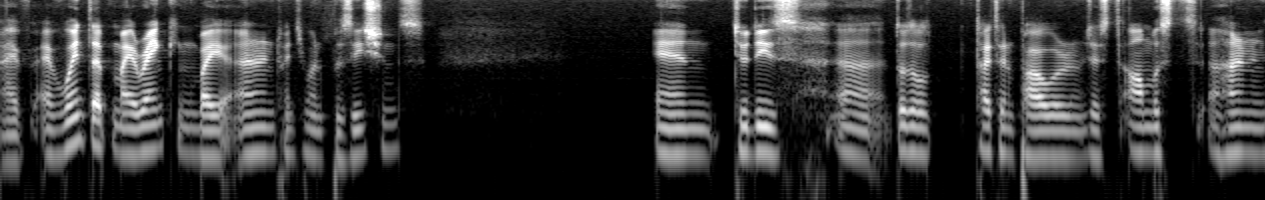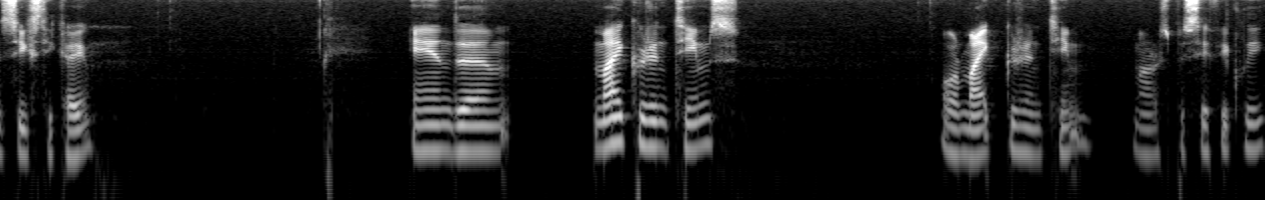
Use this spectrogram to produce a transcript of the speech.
I've I've went up my ranking by 121 positions. And to this uh, total titan power just almost 160k and um, my current teams or my current team more specifically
